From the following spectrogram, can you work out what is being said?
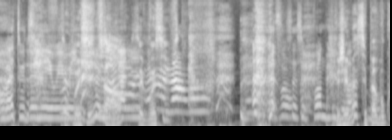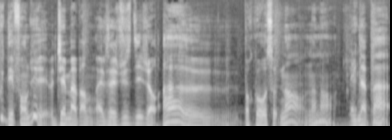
on va tout donner, oui, C'est oui. possible je ça, hein. C'est possible. Ça se pointe du Gemma, c'est pas beaucoup défendu. Gemma, pardon. Elle a juste dit genre ah euh, pour qu'on saute. Non, non, non. Tu n'as pas.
